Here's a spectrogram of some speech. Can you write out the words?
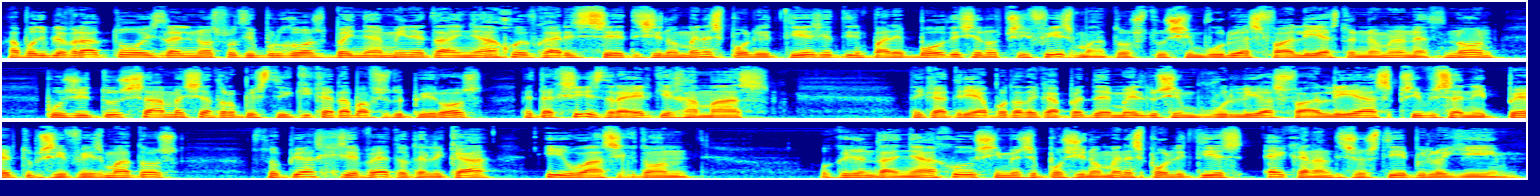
Από την πλευρά του, ο Ισραηλινός Πρωθυπουργός Μπενιαμίν Νετανιάχου ευχαρίστησε τις ΗΠΑ για την παρεμπόδιση ενός ψηφίσματος του Συμβουλίου Ασφαλείας των Ηνωμένων Εθνών που ζητούσε άμεση ανθρωπιστική κατάπαυση του πυρός μεταξύ Ισραήλ και Χαμάς. 13 από τα 15 μέλη του Συμβουλίου Ασφαλείας ψήφισαν υπέρ του ψηφίσματος, στο οποίο άσκησε βέτο τελικά η Ουάσιγκτον. Ο κ. Νετανιάχου σημείωσε πως οι ΗΠΑ έκαναν τη σωστή επιλογή.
